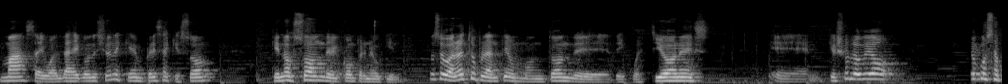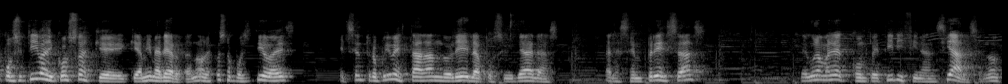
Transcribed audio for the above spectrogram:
más a igualdad de condiciones que empresas que, son, que no son del compre neuquino. Entonces, bueno, esto plantea un montón de, cuestiones eh, que yo lo veo, veo cosas positivas y cosas que, a mí me alertan. ¿no? La cosa positiva es, el Centro PYME está dándole la posibilidad a las, a las empresas de alguna manera competir y financiarse. ¿no?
